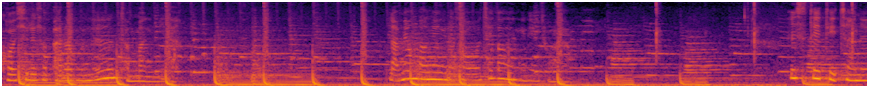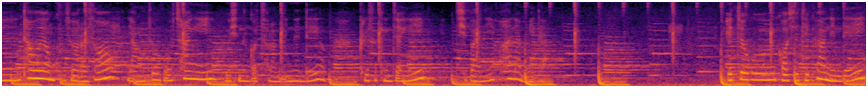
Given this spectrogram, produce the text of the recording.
거실에서 바라보는 전망입니다. 남향 방향이라서 채광은 힐스테이트 2차는 타워형 구조라서 양쪽으로 창이 보시는 것처럼 있는데요. 그래서 굉장히 집안이 환합니다. 이쪽은 거실 뒤편인데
